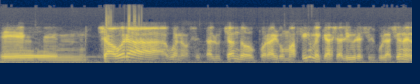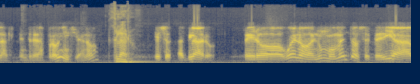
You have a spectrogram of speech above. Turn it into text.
eh, ya ahora, bueno, se está luchando por algo más firme, que haya libre circulación en entre las provincias, ¿no? Claro. Eso está claro. Pero bueno, en un momento se pedía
